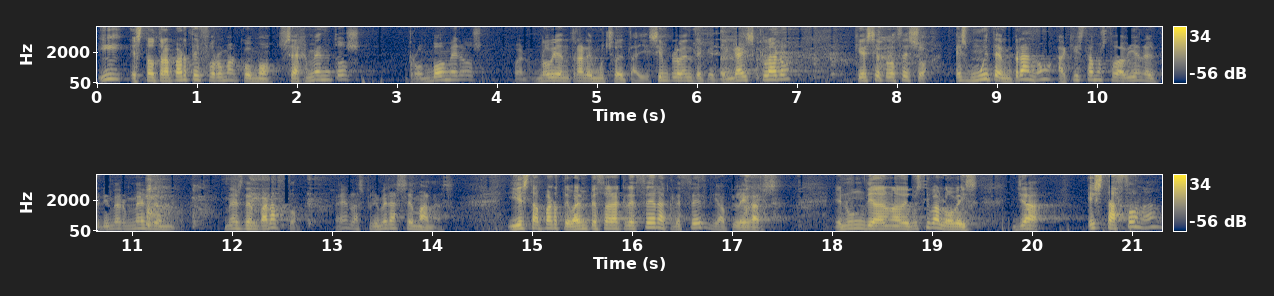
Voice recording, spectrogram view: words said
y esta otra parte forma como segmentos, rombómeros. Bueno, no voy a entrar en mucho detalle, simplemente que tengáis claro que ese proceso es muy temprano, aquí estamos todavía en el primer mes de, mes de embarazo, ¿eh? las primeras semanas, y esta parte va a empezar a crecer, a crecer y a plegarse. En un una diapositiva lo veis, ya esta zona,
